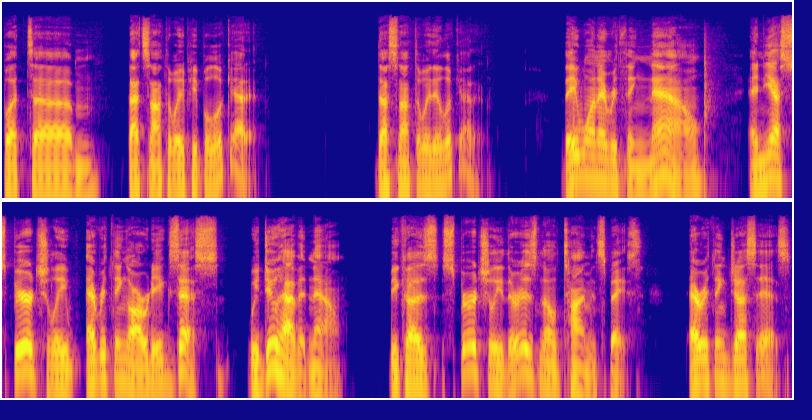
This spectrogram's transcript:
But um, that's not the way people look at it. That's not the way they look at it. They want everything now. And yes, spiritually, everything already exists. We do have it now because spiritually, there is no time and space. Everything just is.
